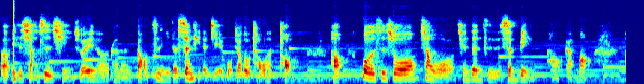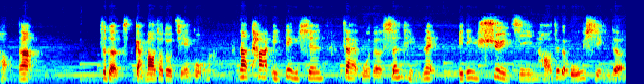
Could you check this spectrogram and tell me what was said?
呃一直想事情，所以呢，可能导致你的身体的结果叫做头很痛，好，或者是说像我前阵子生病，好感冒，好，那这个感冒叫做结果嘛？那它一定先在我的身体内。一定蓄积好这个无形的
